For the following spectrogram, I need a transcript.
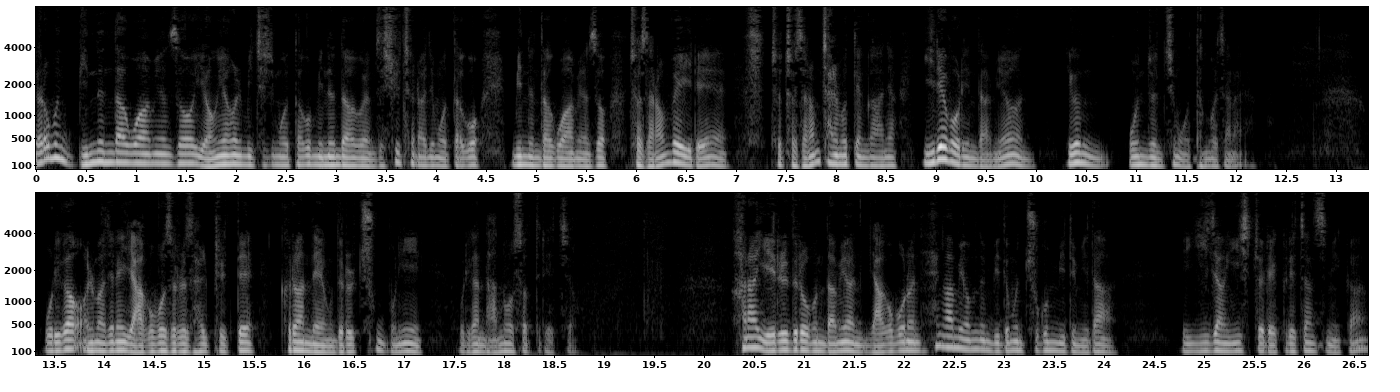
여러분 믿는다고 하면서 영향을 미치지 못하고 믿는다고 하면서 실천하지 못하고 믿는다고 하면서 저 사람 왜 이래? 저, 저 사람 잘못된 거 아니야? 이래 버린다면 이건 온전치 못한 거잖아요. 우리가 얼마 전에 야고보서를 살필 때 그러한 내용들을 충분히 우리가 나누어서 드렸죠. 하나 예를 들어본다면 야고보는 행함이 없는 믿음은 죽은 믿음이다. 2장 20절에 그랬지 않습니까?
